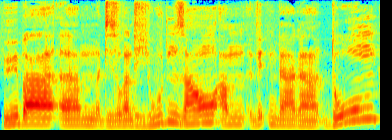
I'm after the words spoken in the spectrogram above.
über ähm, die sogenannte Judensau am Wittenberger Dom,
